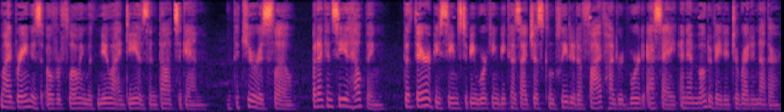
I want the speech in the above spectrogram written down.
My brain is overflowing with new ideas and thoughts again. The cure is slow, but I can see it helping. The therapy seems to be working because I just completed a 500 word essay and am motivated to write another.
